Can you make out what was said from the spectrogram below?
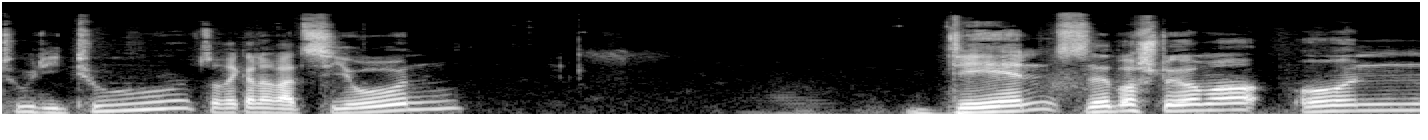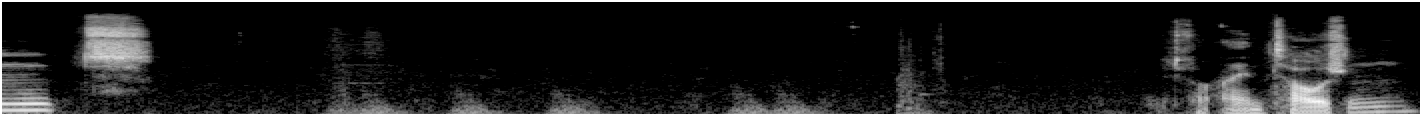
2D2 zur Regeneration den Silberstürmer und eintauschen.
